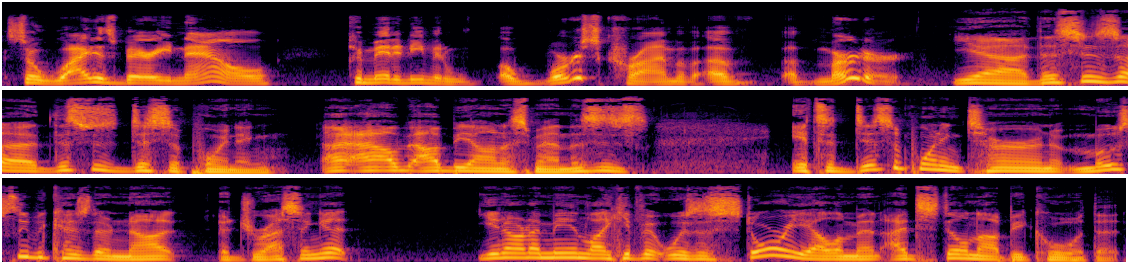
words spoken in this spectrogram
So why does Barry now commit an even a worse crime of of, of murder? Yeah, this is uh this is disappointing. I, I'll I'll be honest, man. This is it's a disappointing turn, mostly because they're not addressing it. You know what I mean? Like if it was a story element, I'd still not be cool with it.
